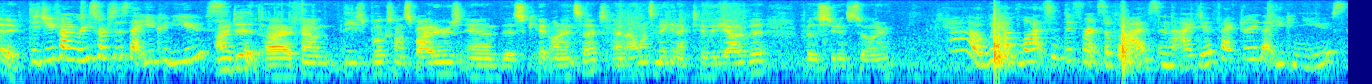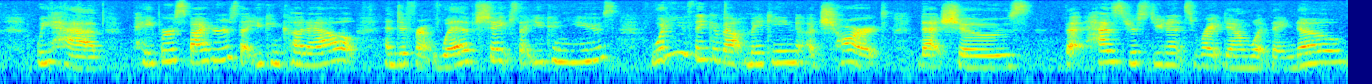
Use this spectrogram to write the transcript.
Hey. Did you find resources that you could use? I did. I found these books on spiders and this kit on insects, and I wanted to make an activity out of it for the students to learn. Yeah, we have lots of different supplies in the Idea Factory that you can use. We have paper spiders that you can cut out and different web shapes that you can use. What do you think about making a chart that shows, that has your students write down what they know,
